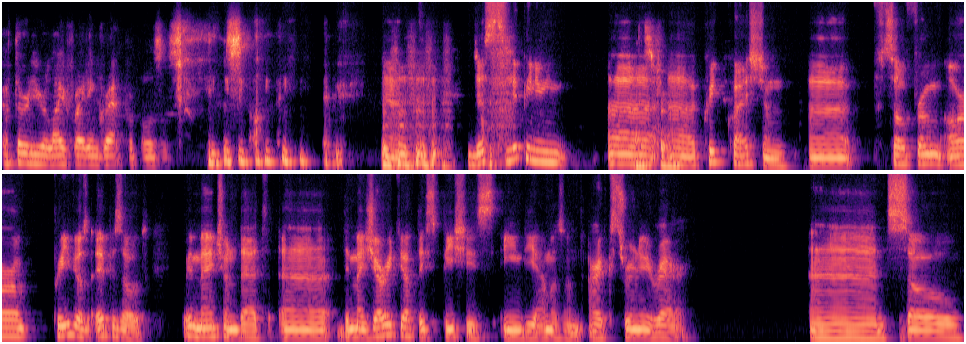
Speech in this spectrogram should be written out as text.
a third of your life writing grant proposals. yeah. Just slipping in uh, a quick question. Uh, so from our previous episode, we mentioned that uh, the majority of the species in the Amazon are extremely rare. And so,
